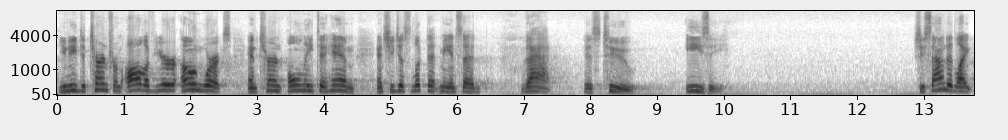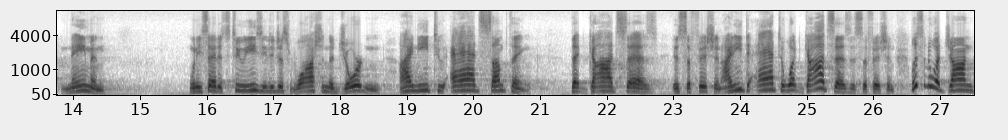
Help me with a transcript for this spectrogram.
You need to turn from all of your own works and turn only to Him. And she just looked at me and said, That is too easy. She sounded like Naaman when he said it's too easy to just wash in the Jordan. I need to add something that God says is sufficient. I need to add to what God says is sufficient. Listen to what John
